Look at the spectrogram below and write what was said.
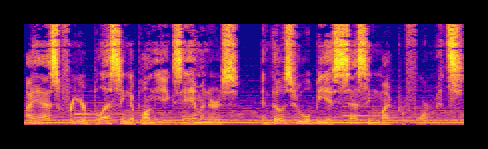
I ask for your blessing upon the examiners and those who will be assessing my performance.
